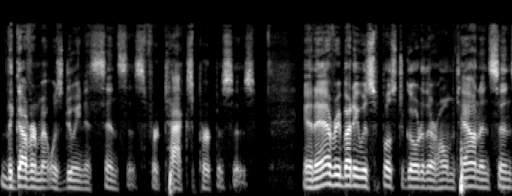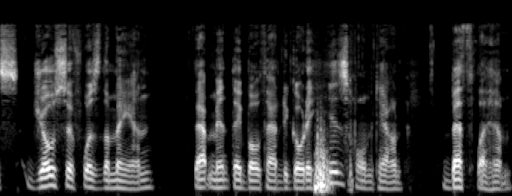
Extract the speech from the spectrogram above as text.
the government was doing a census for tax purposes. And everybody was supposed to go to their hometown. And since Joseph was the man, that meant they both had to go to his hometown, Bethlehem.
